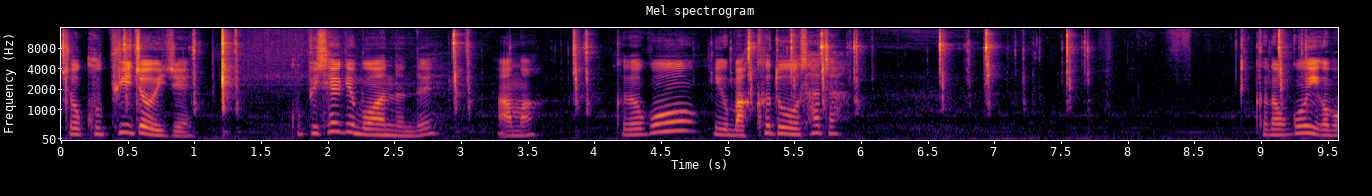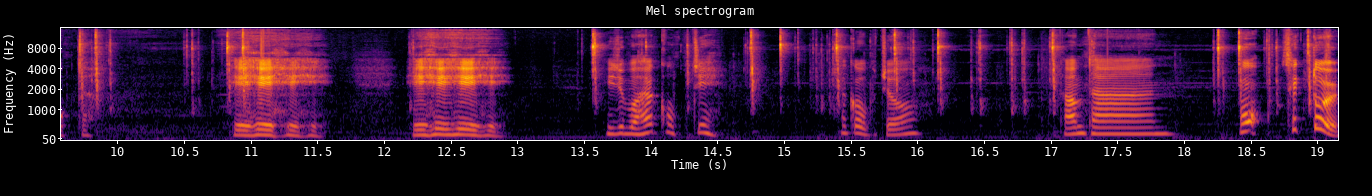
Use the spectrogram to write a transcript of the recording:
저 구피죠, 이제. 구피 3개 모았는데. 아마. 그러고, 이거 마크도 사자. 그러고, 이거 먹자. 헤헤헤헤. 헤헤헤헤. 이제 뭐 할 거 없지? 할 거 없죠. 다음 탄. 어? 색돌!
